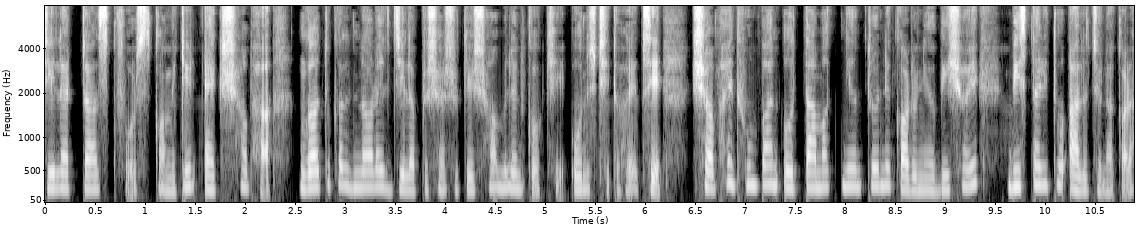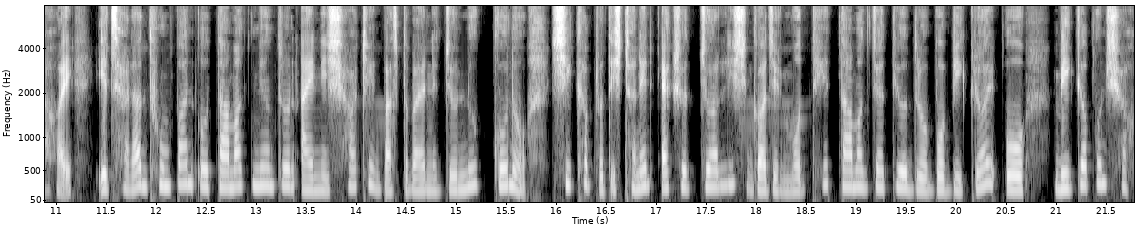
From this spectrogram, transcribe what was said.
জেলা টাস্ক ফোর্স কমিটির এক সভা গতকাল নড়াইল জেলা প্রশাসকের সম্মেলন কক্ষে অনুষ্ঠিত হয়েছে। সভায় ধূমপান ও তামাক নিয়ন্ত্রণে করণীয় বিষয়ে বিস্তারিত আলোচনা করা হয়। এছাড়া ধূমপান ও তামাক নিয়ন্ত্রণ আইনের সঠিক বাস্তবায়নের জন্য কোনো শিক্ষা প্রতিষ্ঠানের একশো চুয়াল্লিশ গজের মধ্যে তামাক জাতীয় দ্রব্য বিক্রয় ও বিজ্ঞাপন সহ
